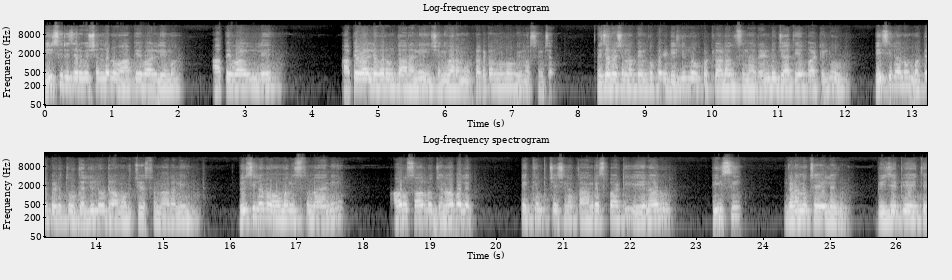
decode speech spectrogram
బీసీ రిజర్వేషన్లను ఆపేవాళ్ళేమో ఆపేవాళ్ళే ఆపేవాళ్ళు ఎవరుంటారని శనివారం ప్రకటనలో విమర్శించారు. రిజర్వేషన్ల పెంపుపై ఢిల్లీలో కొట్లాడాల్సిన రెండు జాతీయ పార్టీలు బీసీలను మభ్యపెడుతూ గల్లీలో డ్రామాలు చేస్తున్నారని బీసీలను అవమానిస్తున్నాయని ఆరు సార్లు జనాభా లెక్ లెక్కింపు చేసిన కాంగ్రెస్ పార్టీ ఏనాడు బీసీ గణన చేయలేదు. బీజేపీ అయితే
